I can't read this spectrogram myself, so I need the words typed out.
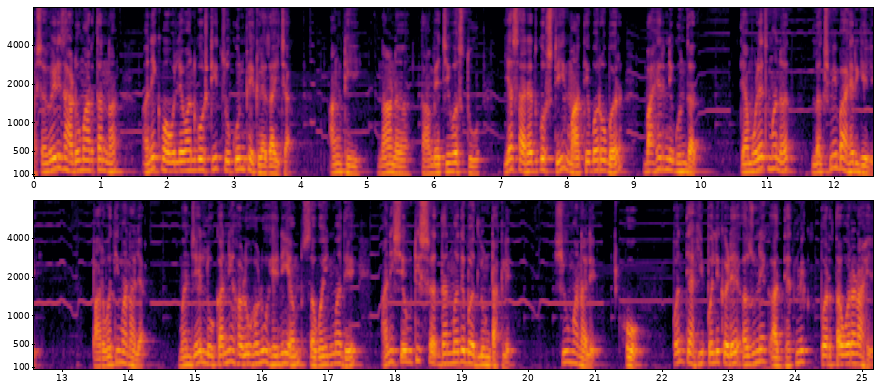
अशा वेळी झाडू मारताना अनेक मौल्यवान गोष्टी चुकून फेकल्या जायच्या. अंगठी नाणं तांब्याची वस्तू या साऱ्याच गोष्टी मातेबरोबर बाहेर निघून जात. त्यामुळेच म्हणत लक्ष्मी बाहेर गेली. पार्वती म्हणाल्या म्हणजे लोकांनी हळूहळू हे नियम सवयींमध्ये आणि शेवटी श्रद्धांमध्ये बदलून टाकले. शिव म्हणाले हो पण त्याही पलीकडे अजून एक आध्यात्मिक परतावरण आहे.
